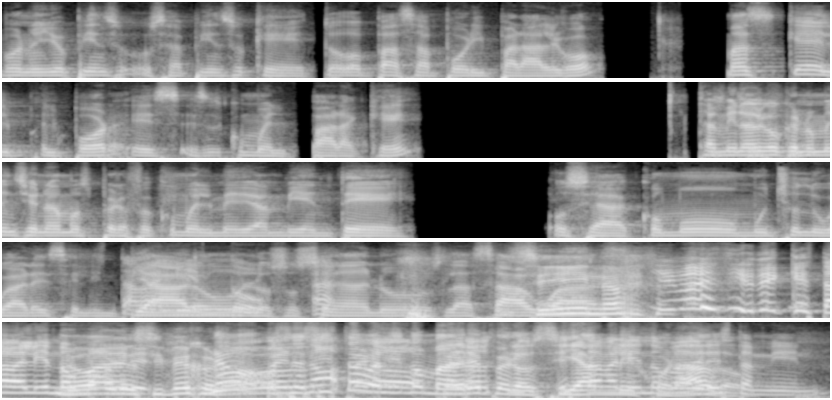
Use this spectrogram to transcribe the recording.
bueno, yo pienso, o sea, pienso que todo pasa por y para algo. Más que el, el por, es, es como el para qué. También algo que no mencionamos, pero fue como el medio ambiente. O sea, como muchos lugares se limpiaron, los océanos, las aguas. Sí, no. Iba a decir de que está valiendo No, madre. pero sí mejoró. No, o sea, sí está valiendo madre, pero sí está han valiendo mejorado. madres también.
